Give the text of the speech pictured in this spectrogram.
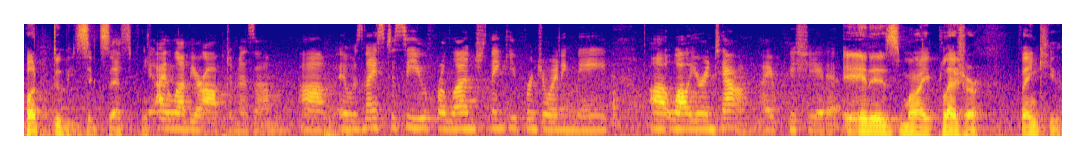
but to be successful. I love your optimism. Um, it was nice to see you for lunch. Thank you for joining me uh, while you're in town. I appreciate it. It is my pleasure. Thank you.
